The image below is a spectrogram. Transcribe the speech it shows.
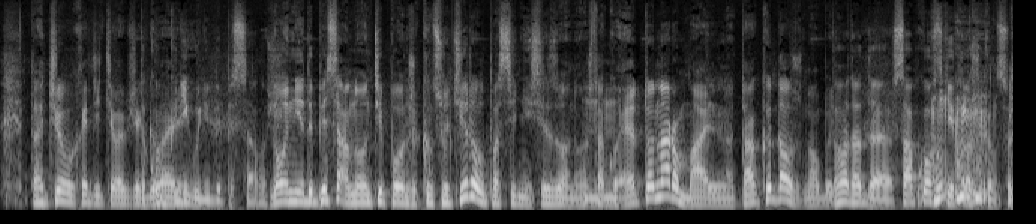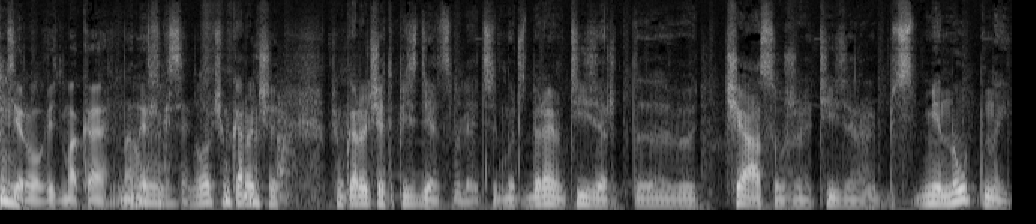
то о чем вы хотите вообще Так он говорить? книгу не дописал. Но он не дописал, но он типа, он же консультировал последний сезон, он же такой, это нормально, так и должно быть. Да-да-да. Сапковский тоже консультировал Ведьмака на Netflix. Ну, в общем, короче, в общем, короче, это пиздец, блядь. Мы разбираем тизер, э, час уже, тизер минутный.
